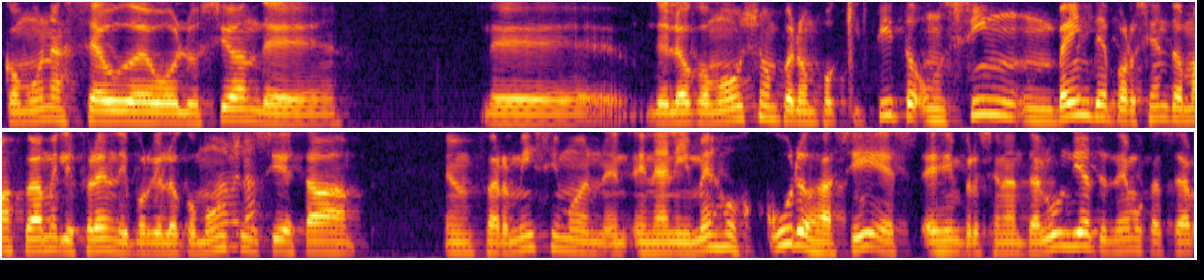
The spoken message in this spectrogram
como una pseudo evolución de, de, de Locomotion, pero un poquitito, un, cin- un 20% más family friendly, porque Ah, Locomotion mirá. sí estaba enfermísimo en, en- en animes oscuros así, es, es impresionante. Algún día tendremos que hacer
